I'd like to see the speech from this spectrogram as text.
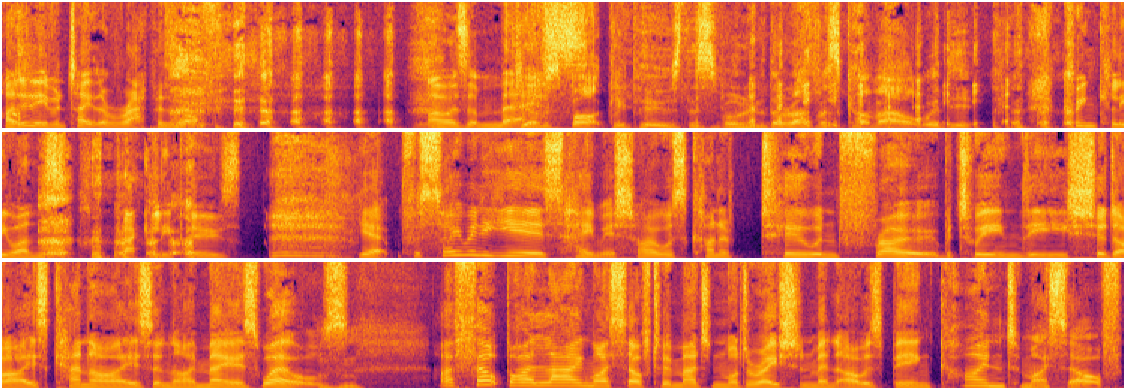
I didn't even take the wrappers off. I was a mess. Do you have sparkly poos this morning? The wrappers come out with you. crinkly ones, crackly poos. Yeah, for so many years, Hamish, I was kind of to and fro between the should I's, can I's, and I may as well's. Mm-hmm. I felt by allowing myself to imagine moderation meant I was being kind to myself.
